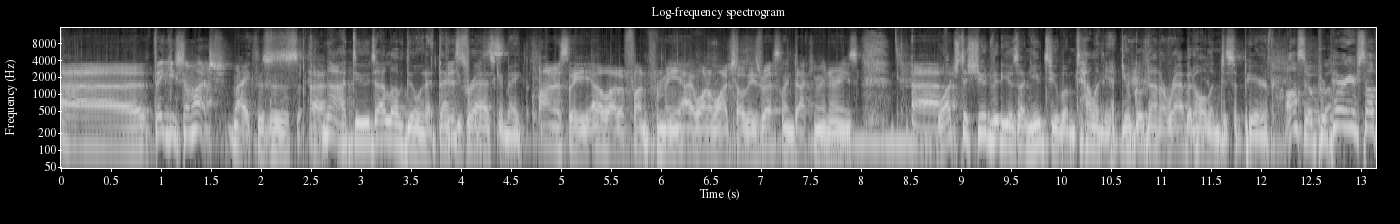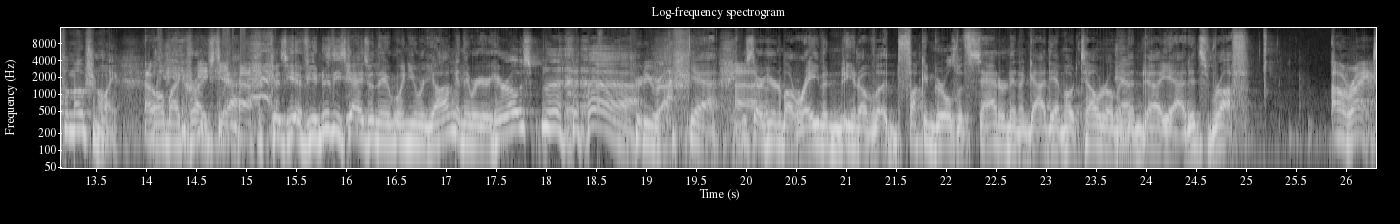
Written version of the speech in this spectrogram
Uh, thank you so much, Mike. This is uh, Nah, dudes, I love doing it. Thank you for was asking me. Honestly, a lot of fun for me. I want to watch all these wrestling documentaries. Uh, Watch the shoot videos on YouTube. I'm telling you, you'll go down a rabbit hole and disappear. also, prepare yourself emotionally. Oh my Christ! Yeah. Yeah, because if you knew these guys when they when you were young and they were your heroes, Pretty rough. yeah, you start hearing about Raven, you know, fucking girls with Saturn in a goddamn hotel room, and then uh, yeah, it's rough. All right.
